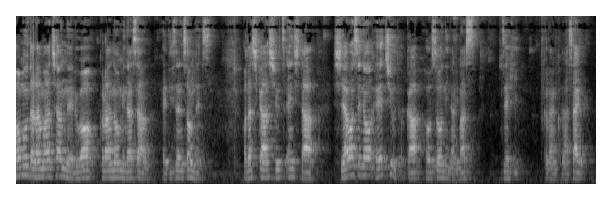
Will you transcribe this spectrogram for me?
ホームドラマチャンネルをご覧の皆さん、エディセンソンです。私が出演した幸せのエチュードが放送になります。ぜひご覧ください。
